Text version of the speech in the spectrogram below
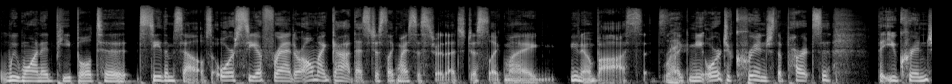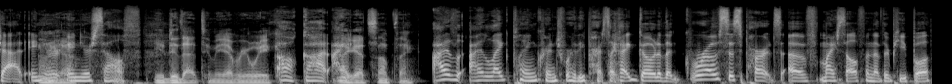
we wanted people to see themselves or see a friend or, oh my God, that's just like my sister. That's just like my, you know, boss. That's Right. like me. Or to cringe the parts that you cringe at in your yeah. in yourself. You did that to me every week. Oh God, I get something. I, I like playing cringeworthy parts. Like I go to the grossest parts of myself and other people,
